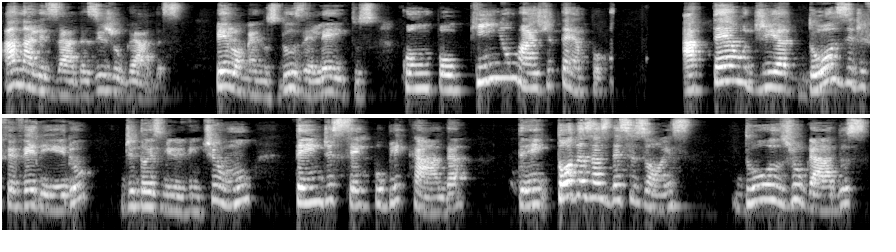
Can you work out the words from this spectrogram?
analisadas e julgadas, pelo menos dos eleitos, com um pouquinho mais de tempo. Até o dia 12 de fevereiro de 2021, tem de ser publicada tem, todas as decisões dos julgados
